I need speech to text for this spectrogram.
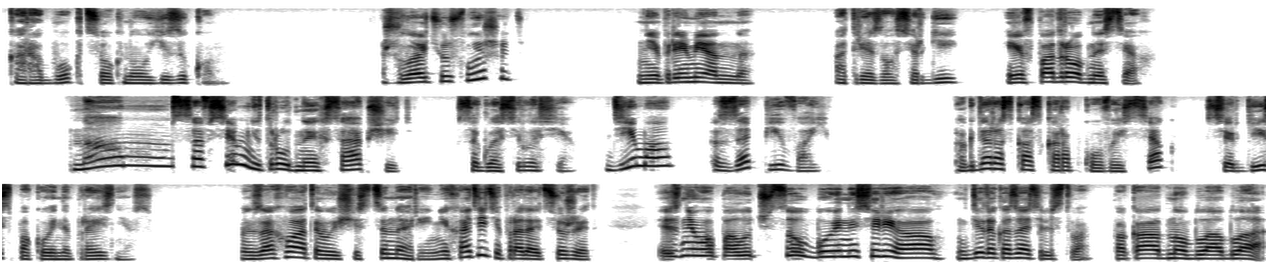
Коробок цокнул языком. «Желаете услышать?» «Непременно», — отрезал Сергей. «И в подробностях». «Нам совсем не трудно их сообщить», — согласилась я. «Дима, запивай». Когда рассказ Коробкова иссяк, Сергей спокойно произнес. «Захватывающий сценарий. Не хотите продать сюжет? Из него получится убойный сериал. Где доказательства? Пока одно бла-бла».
